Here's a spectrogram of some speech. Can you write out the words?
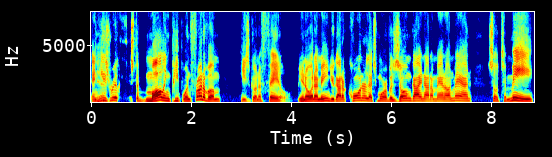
and yeah. he's really used to mauling people in front of him, he's going to fail. You know what I mean? You got a corner that's more of a zone guy, not a man on man. So to me,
